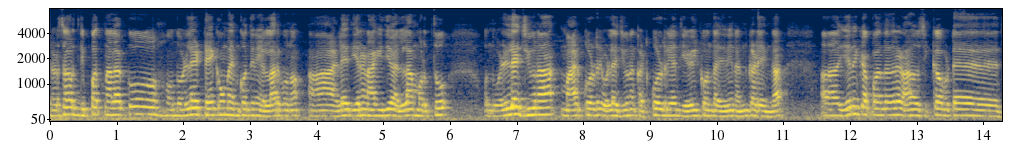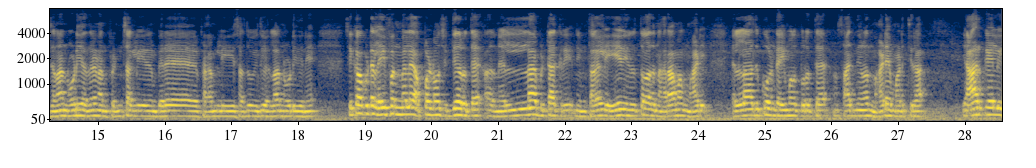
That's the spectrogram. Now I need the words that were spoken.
ಎರಡು ಸಾವಿರದ ಇಪ್ಪತ್ನಾಲ್ಕು ಒಂದು ಒಳ್ಳೆ ಟೇಕ್ ಹೋಮ್ ಅನ್ಕೊತೀನಿ ಎಲ್ಲರಿಗೂ ಹಳೇದು ಏನೇನಾಗಿದೆಯೋ ಎಲ್ಲ ಮರೆತು ಒಂದು ಒಳ್ಳೆ ಜೀವನ ಮಾಡ್ಕೊಳ್ರಿ, ಒಳ್ಳೆ ಜೀವನ ಕಟ್ಕೊಳ್ರಿ ಅಂತ ಹೇಳ್ಕೊತಾ ಇದ್ದೀನಿ ನನ್ನ ಕಡೆಯಿಂದ. ಏನಕ್ಕಪ್ಪ ಅಂತಂದರೆ ನಾನು ಸಿಕ್ಕಾಪಟ್ಟೆ ಜನ ನೋಡಿ ಅಂದರೆ ನನ್ನ ಫ್ರೆಂಡ್ಸ್ ಆಗಲಿ ಬೇರೆ ಫ್ಯಾಮ್ಲೀಸ್ ಅದು ಇದು ಎಲ್ಲ ನೋಡಿದ್ದೀನಿ ಸಿಕ್ಕಾಪಟ್ಟೆ ಲೈಫ್ ಅಂದಮೇಲೆ ಅಪ್ ಆ್ಯಂಡ್ ಡೌನ್ಸ್ ಇದ್ದೇ ಇರುತ್ತೆ. ಅದನ್ನೆಲ್ಲ ಬಿಟ್ಟಾಕ್ರಿ. ನಿಮ್ಮ ತಲೆಯಲ್ಲಿ ಏನಿರುತ್ತೋ ಅದನ್ನು ಆರಾಮಾಗಿ ಮಾಡಿ. ಎಲ್ಲದಕ್ಕೂ ಒಂದು ಟೈಮಲ್ಲಿ ಬರುತ್ತೆ. ಸಾಧನೆ ಅನ್ನೋದು ಮಾಡೇ ಮಾಡ್ತೀರಾ. ಯಾರ ಕೈಯಲ್ಲಿ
